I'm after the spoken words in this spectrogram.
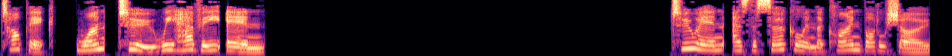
topic 1 2 we have e n. 2n as the circle and the Klein bottle show.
